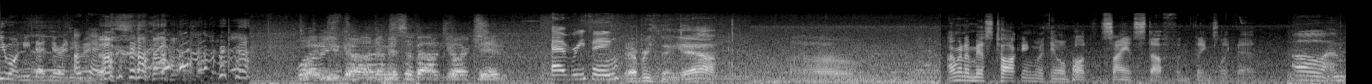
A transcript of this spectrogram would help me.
You won't need that here anyway. Okay. What are you gonna miss about your kid? Everything. Everything, yeah. I'm gonna miss talking with him about science stuff and things like that. Oh, um,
